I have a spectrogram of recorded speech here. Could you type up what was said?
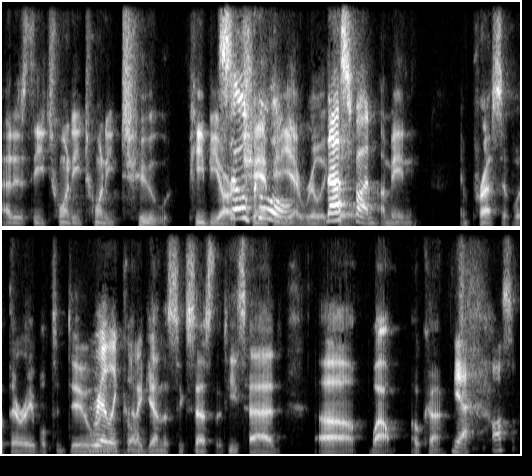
that is the 2022 pbr So champion cool. yeah really That's cool. fun. i mean impressive what they're able to do and- Really and, cool. again the success that he's had uh wow okay Yeah, awesome.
